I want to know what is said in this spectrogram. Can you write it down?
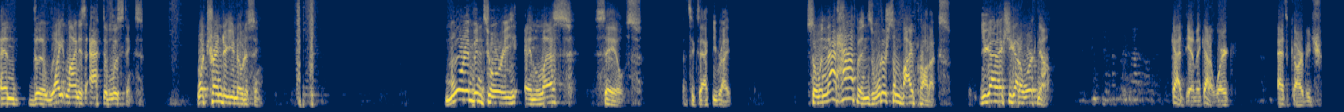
and the white line is active listings. What trend are you noticing? More inventory and less sales. That's exactly right. So when that happens, what are some byproducts? You got actually got to work now. God damn it, got to work. That's garbage.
